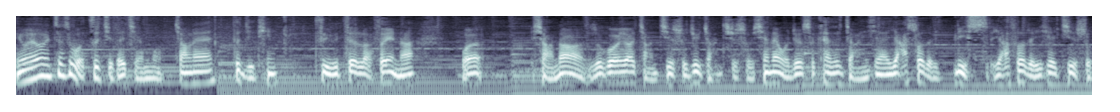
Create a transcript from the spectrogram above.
因为这是我自己的节目，将来自己听，自娱自乐。所以呢，我想到如果要讲技术就讲技术，现在我就是开始讲一些压缩的历史、压缩的一些技术。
